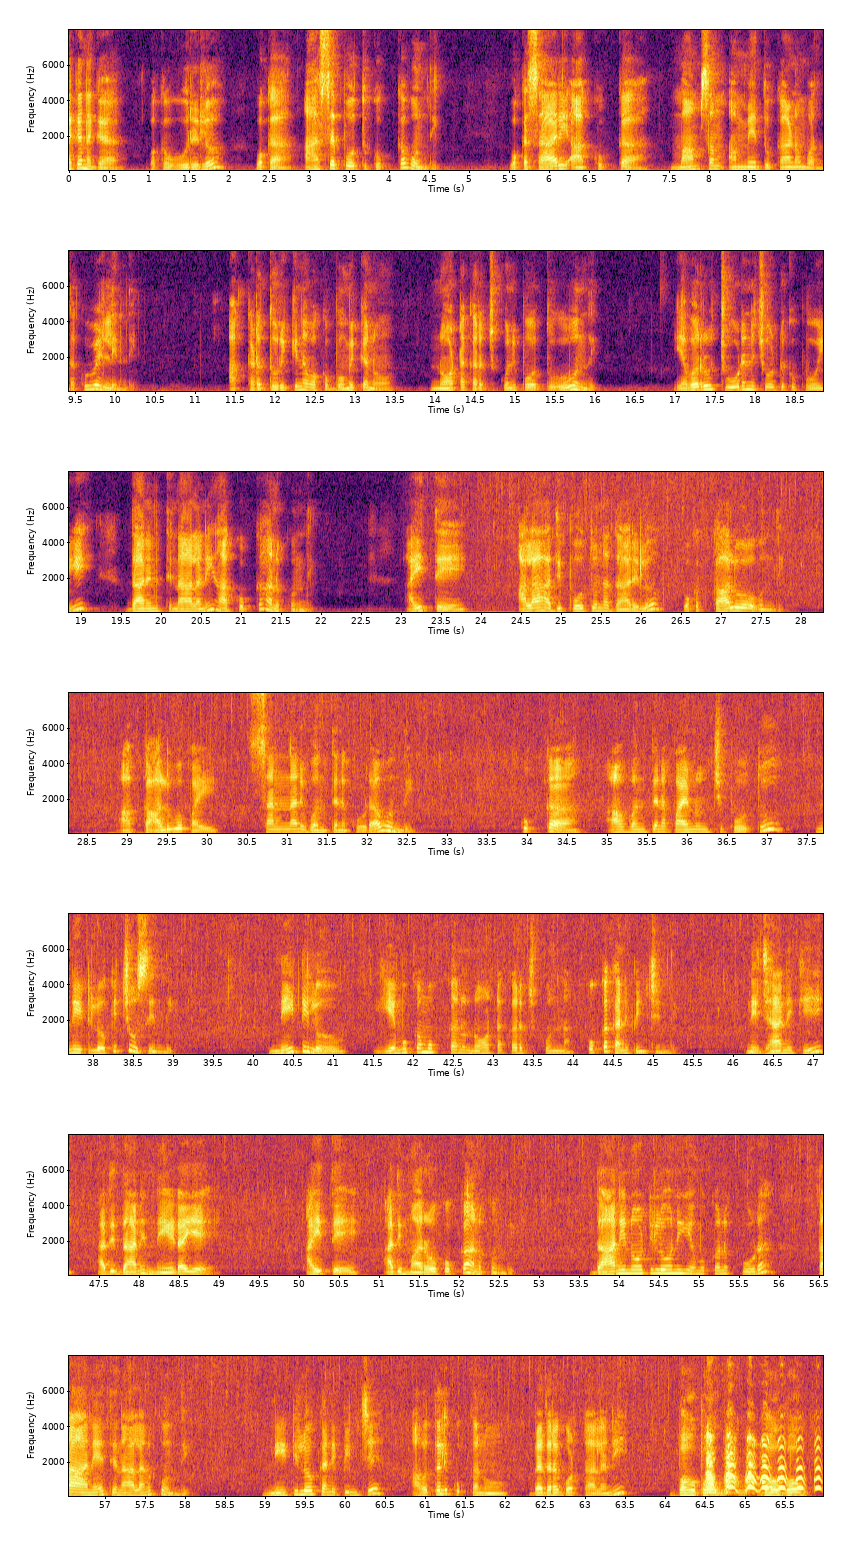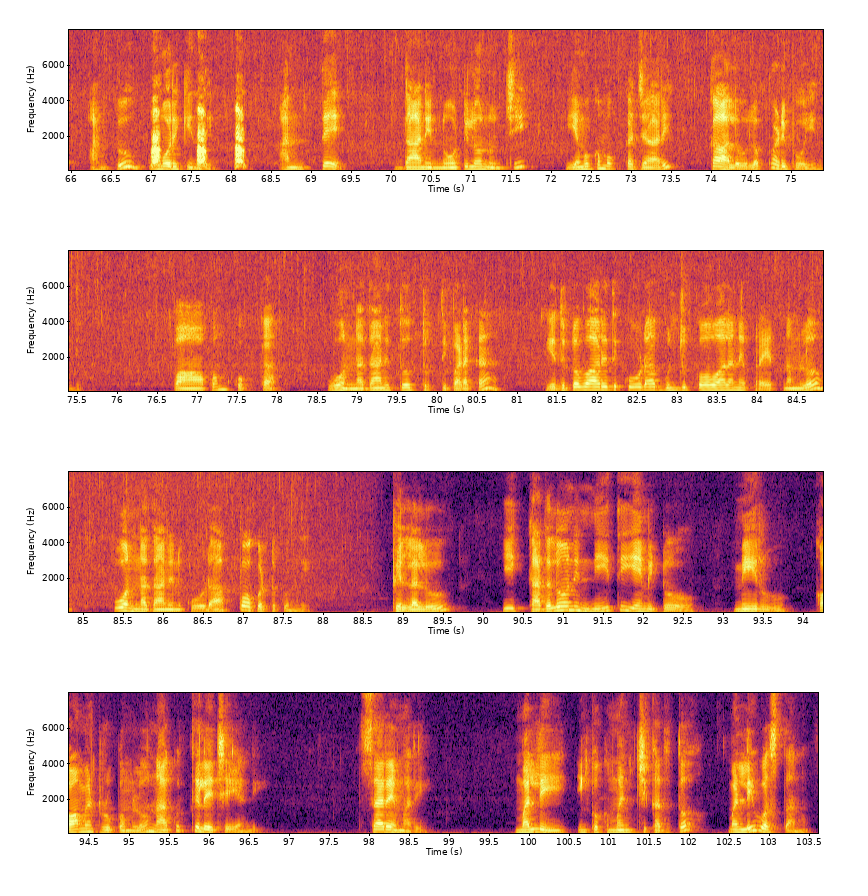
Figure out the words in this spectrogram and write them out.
అనగనగా ఒక ఊరిలో ఒక ఆశపోతు కుక్క ఉంది. ఒకసారి ఆ కుక్క మాంసం అమ్మే దుకాణం వద్దకు వెళ్ళింది. అక్కడ దొరికిన ఒక భూమికను నోట కరుచుకుని పోతూ ఉంది. ఎవరూ చూడని చోటుకు పోయి దానిని తినాలని ఆ కుక్క అనుకుంది. అయితే అలా అది పోతున్న దారిలో ఒక కాలువ ఉంది. ఆ కాలువపై సన్నని వంతెన కూడా ఉంది. కుక్క ఆ వంతెన పైనుంచి పోతూ నీటిలోకి చూసింది. నీటిలో ఎముక ముక్కను నోట కరుచుకున్న కుక్క కనిపించింది. నిజానికి అది దాని నీడయే. అయితే అది మరో కుక్క అనుకుంది. దాని నోటిలోని ఎముకను కూడా తానే తినాలనుకుంది. నీటిలో కనిపించే అవతలి కుక్కను బెదరగొట్టాలని బౌ బౌ బౌ బౌ అంటూ మొరికింది. అంతే దాని నోటిలో నుంచి ఎముక ముక్క జారి కాలువలో పడిపోయింది. పాపం కుక్క ఉన్నదానితో తృప్తి పడక ఎదుటవారిది కూడా గుంజుకోవాలనే ప్రయత్నంలో ఉన్నదానిని కూడా పోగొట్టుకుంది. పిల్లలు ఈ కథలోని నీతి ఏమిటో మీరు కామెంట్ రూపంలో నాకు తెలియచేయండి. సరే మరి. మళ్ళీ ఇంకొక మంచి కథతో మళ్ళీ వస్తాను.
